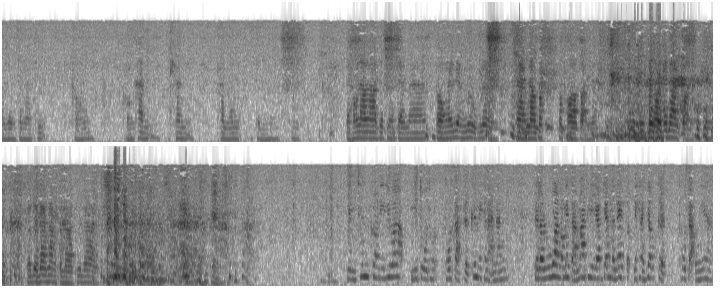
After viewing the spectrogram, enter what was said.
อุรมสมาธิ ของของขั้นขั้นขั้นนั้นเป็นแต่ของเราอาจจะเพียงแต่มาตรงในเรื่องลูกเรื่องแฟนเราก็ก็พอก่อนนะมองให้ได้ก่อนเราจะได้นั่งสมาธิได้ อย่างเช่นกรณีที่ว่ามีตัวโทสะเกิดขึ้นในขณะนั้น แต่เรารู้ว่าเราไม่สามารถที่จะยับยั้งมันได้ในขณะที่เราเกิดโทสะตรงนี้ค่ะ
